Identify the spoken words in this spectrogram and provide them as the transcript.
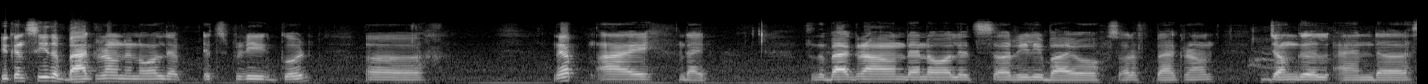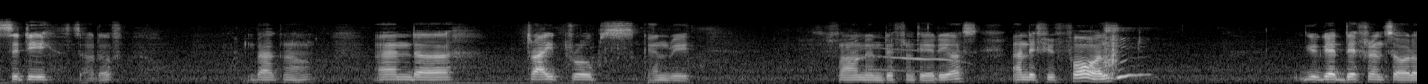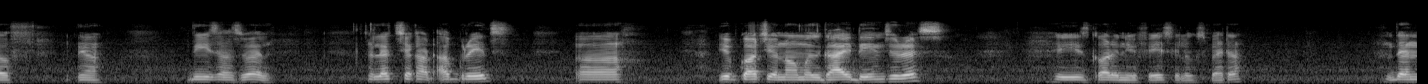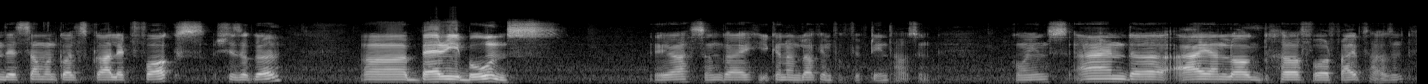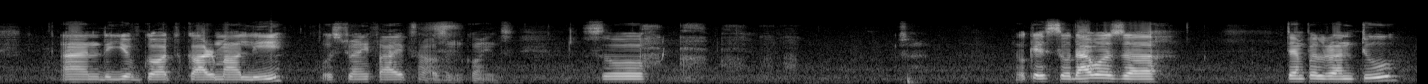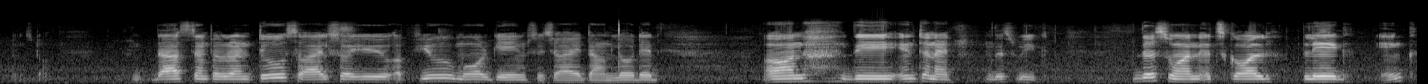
You can see the background and all that it's pretty good. Uh, yep I died. So the background and all it's a really bio sort of background. Jungle and uh, city sort of background. And uh, trite ropes can be found in different areas. And if you fall you get different sort of yeah these as well. Let's check out upgrades. Uh, you've got your normal guy dangerous. He's got a new face he looks better. Then there's someone called Scarlet Fox. She's a girl. Uh, Barry Bones. Yeah some guy you can unlock him for 15,000 coins and uh, I unlocked her for 5000 and you've got Karma Lee who's 25,000 coins. So okay so that was uh, Temple Run 2 that's Temple Run 2 so I'll show you a few more games which I downloaded on the internet this week this one it's called Plague Inc.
